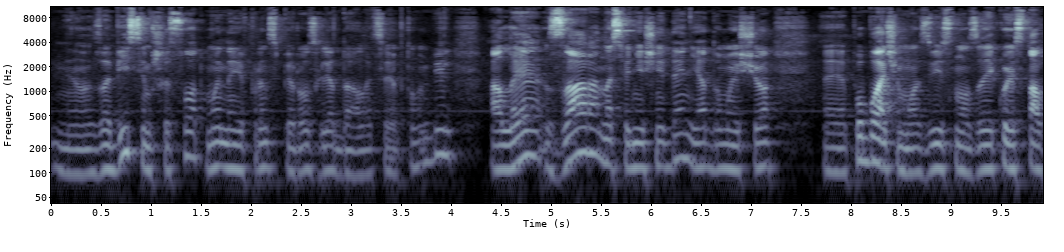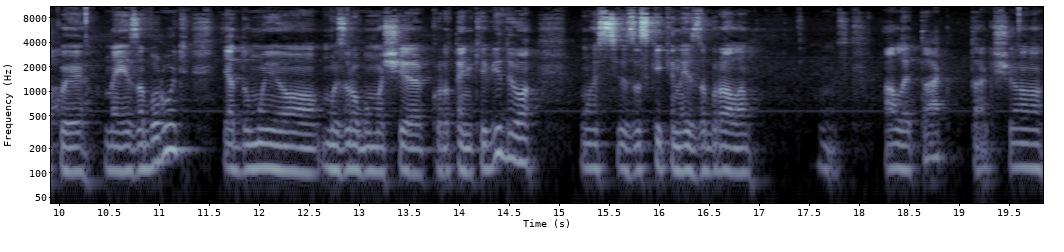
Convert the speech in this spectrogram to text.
е, за 8600 ми неї, в принципі, розглядали цей автомобіль. Але зараз, на сьогоднішній день, я думаю, що е, побачимо, звісно, за якою ставкою неї заберуть. Я думаю, ми зробимо ще коротеньке відео. Ось за скільки неї забрала. Але так, так що.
